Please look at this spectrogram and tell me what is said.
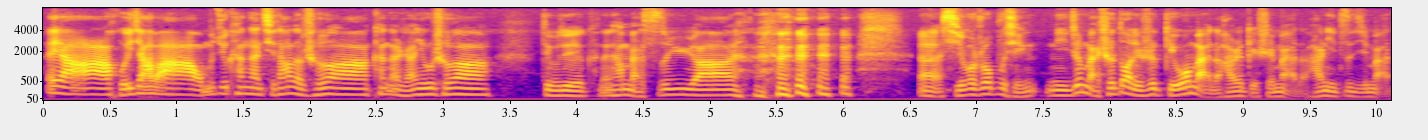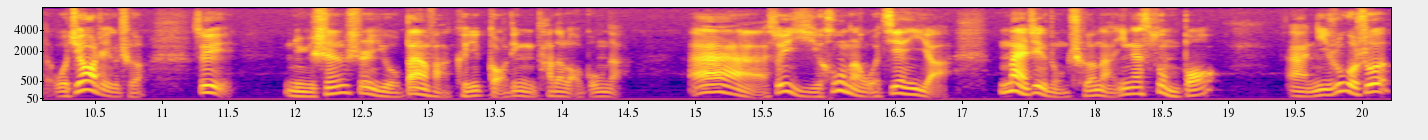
哎呀，回家吧，我们去看看其他的车啊，看看燃油车啊，对不对？可能他买思域啊。”呃，媳妇说不行，你这买车到底是给我买的还是给谁买的？还是你自己买的？我就要这个车，所以。女生是有办法可以搞定她的老公的，哎，所以以后呢，我建议啊，卖这种车呢，应该送包，啊，你如果说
